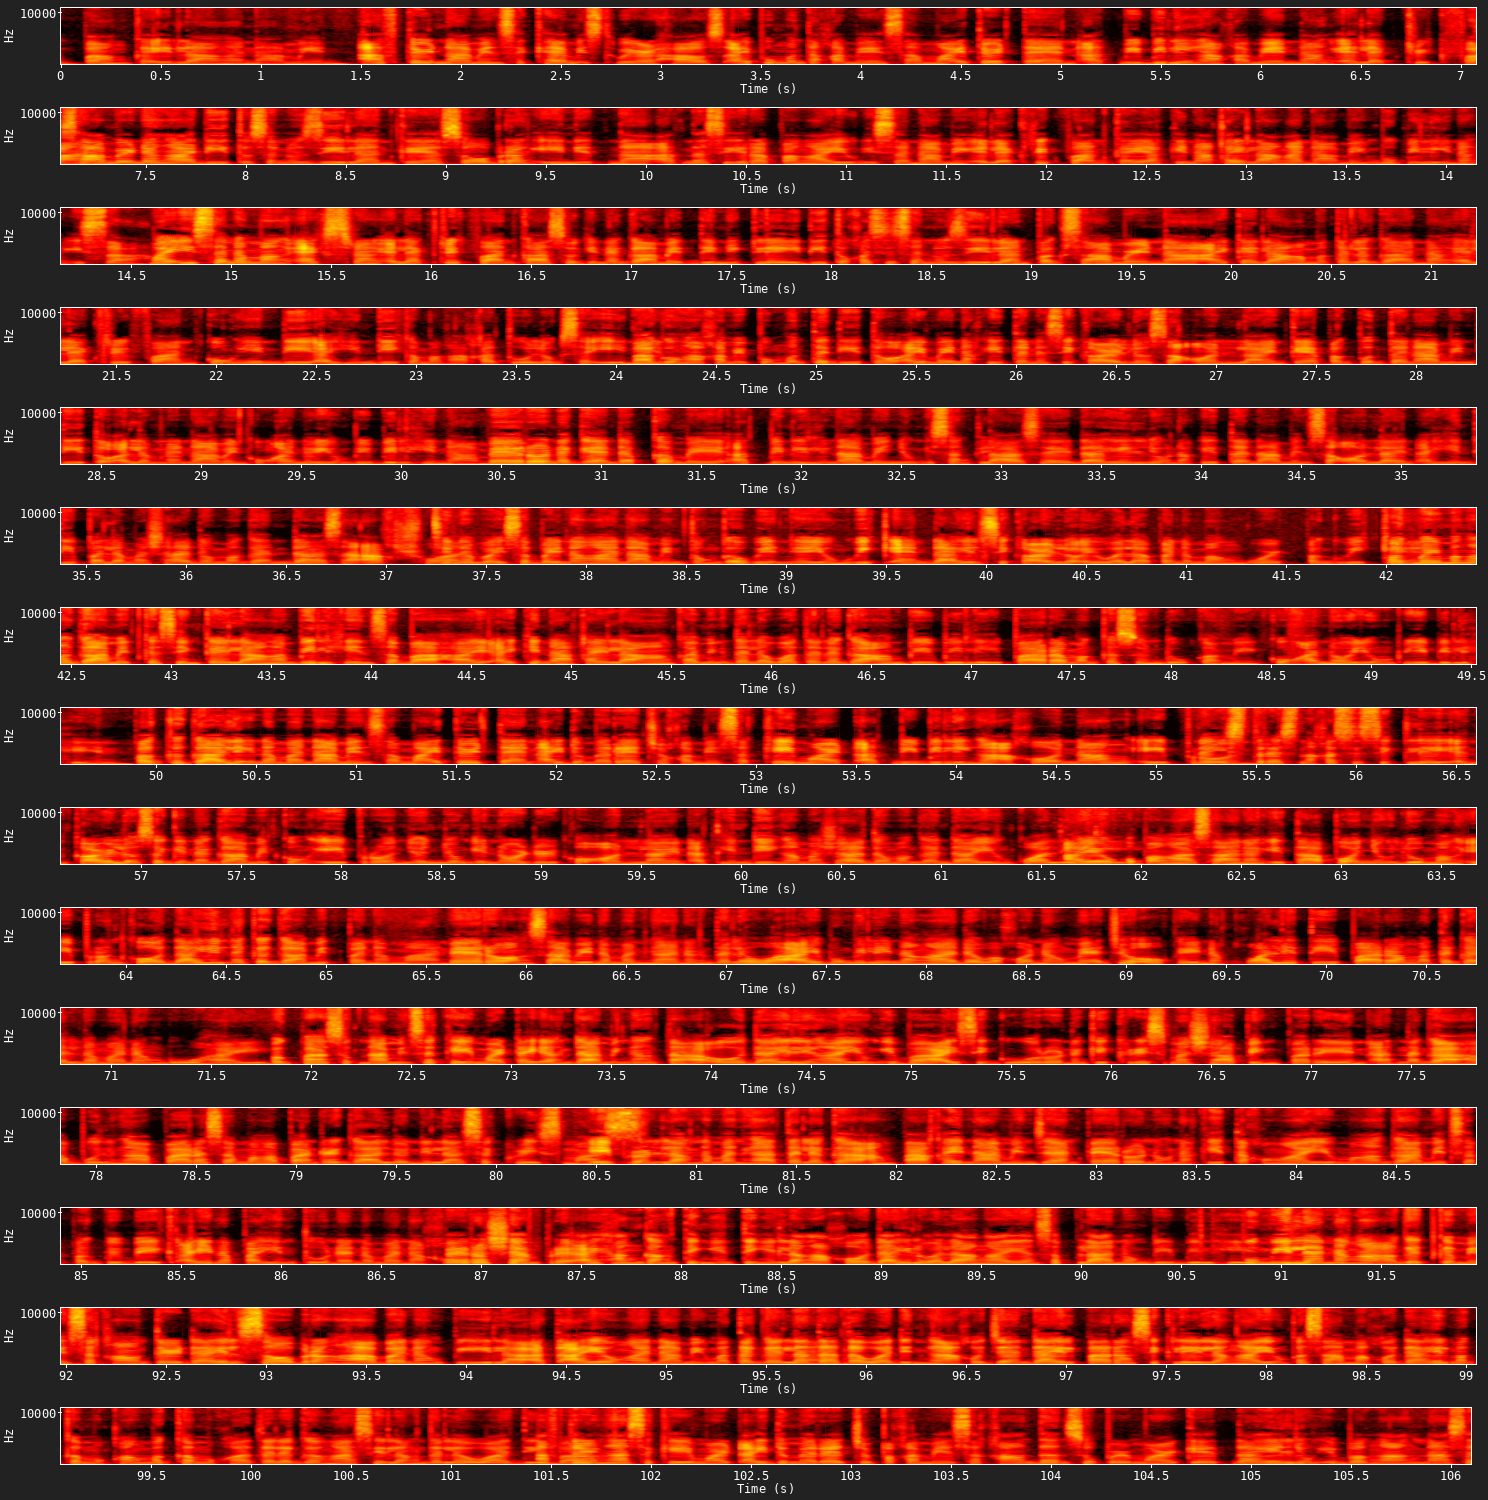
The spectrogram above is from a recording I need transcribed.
ibang kailangan namin. After namin sa Chemist Warehouse ay pumunta kami sa Mitre 10 at bibili nga kami ng electric fan. Summer na nga dito sa New Zealand kaya sobrang init na at nasira pa nga yung isa naming electric fan kaya kinakailangan naming bumili ng isa. May isa namang extra electric fan kaso ginagamit din ni Clay dito kasi sa New Zealand pag summer na ay kailangan mo talaga ng electric fan kung hindi ay hindi ka makakatulog sa init. Bago nga kami pumunta dito ay may nakita na si Carlo sa online kaya pagpunta namin dito alam na namin kung ano yung bibilhin namin. Pero nag-end up kami at binili namin yung isang klase dahil yung nakita namin sa online ay hindi pala masyadong maganda sa actual. Sinabay-sabay na nga namin tong gawin ngayong weekend dahil si Carlo ay wala pa namang work pag weekend. Pag may mga gamit kasing kailangan bilhin sa bahay ay kinakailangan kaming dalawa talaga ang bibili para magkasundo kami kung ano yung bibilhin. Pagkagaling naman namin sa Mitre 10 ay dumiretso kami sa Kmart at bibili nga ako ng apron. Na-stress na kasi si Clay and Carlo sa ginagamit kong apron. Yun yung in-order ko online at hindi nga masyadong maganda yung quality. Ayaw ko pa nga sanang itapon yung lumang apron ko dahil nagagamit pa naman. Pero ang sabi naman nga ng dalawa ay bumili na nga daw ako ng medyo okay na quality para matagal naman ang buhay. Pagpasok namin sa Kmart ay ang daming ang tao dahil nga yung iba ay siguro nagki-Christmas shopping pa rin at naghahabol nga para sa mga panregalo nila sa Christmas. Apron lang naman nga talaga ang pakay namin dyan pero nung nakita ko nga yung mga gamit sa pagbe-bake ay napahinto na naman ako. Pero syempre ay hanggang tingin-tingin lang ako dahil wala nga yan sa planong bibilhin. Pumila na nga agad kami sa counter dahil sobrang haba ng pila at ayaw nga naming matagalan. Natatawa din nga ako dyan dahil parang si Clay lang nga yung kasama ko dahil magkamukhang magkamukha talaga nga silang dalawa, diba? After nga sa Kmart ay dumiretso pa kami sa Countdown Supermarket dahil yung iba nga nasa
